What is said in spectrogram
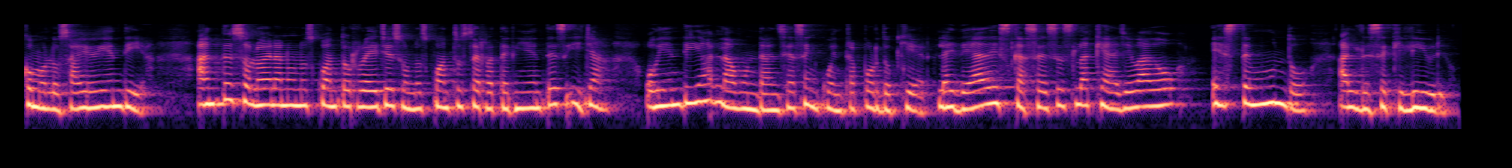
como los hay hoy en día. Antes solo eran unos cuantos reyes, unos cuantos terratenientes y ya. Hoy en día la abundancia se encuentra por doquier. La idea de escasez es la que ha llevado este mundo al desequilibrio,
